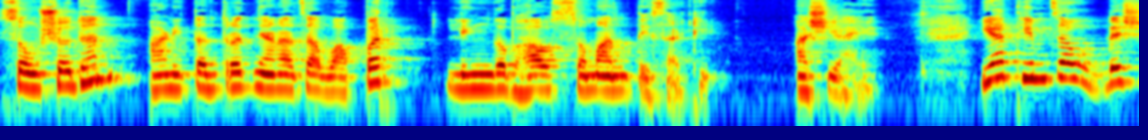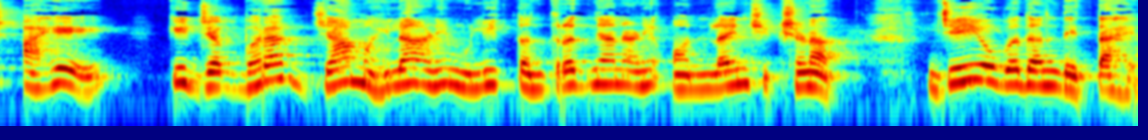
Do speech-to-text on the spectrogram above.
संशोधन आणि तंत्रज्ञानाचा वापर लिंगभाव समानतेसाठी अशी आहे. या थीमचा उद्देश आहे की जगभरात ज्या महिला आणि मुली तंत्रज्ञान आणि ऑनलाईन शिक्षणात जे योगदान देत आहेत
